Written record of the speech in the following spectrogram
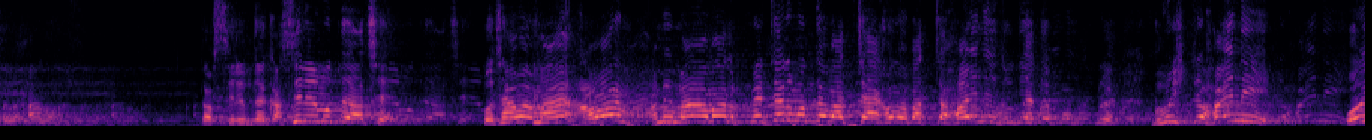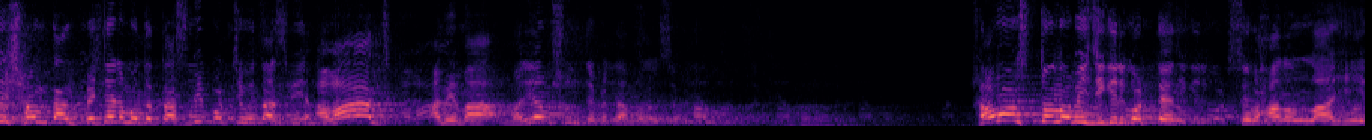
সুবহানাল্লাহ। কাসিরের মধ্যে আছে। বলছে, আমার মা, আমার, আমি মা, আমার পেটের মধ্যে বাচ্চা বাচ্চা হয়নি, দুনিয়াতে হয়নি। ওই সন্তান পেটের মধ্যে পড়ছে, ওই আওয়াজ আমি মা শুনতে পেতাম বলে সমস্ত নবী জিকির করতেন, সুবহানাল্লাহি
